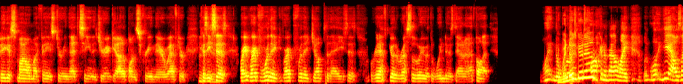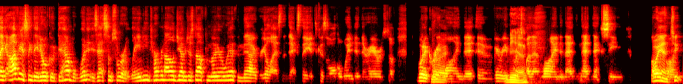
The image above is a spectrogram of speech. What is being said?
biggest smile on my face during that scene that you got up on screen there after because he says right right before they right before they jump to that he says we're gonna have to go the rest of the way with the windows down and I thought what in the, the windows go down? Talking about like, well, yeah, I was like, obviously they don't go down, but what is that? Some sort of landing terminology I'm just not familiar with. And then I realized the next thing it's because of all the wind in their hair and stuff. What a great right. line! That uh, very impressed yeah. by that line and that in that next scene. Oh yeah, and to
